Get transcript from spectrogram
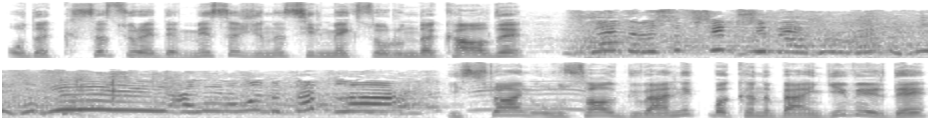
O da kısa sürede mesajını silmek zorunda kaldı. İsrail Ulusal Güvenlik Bakanı Ben Gvir de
